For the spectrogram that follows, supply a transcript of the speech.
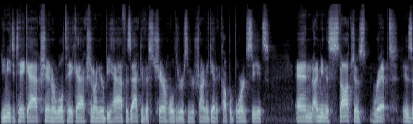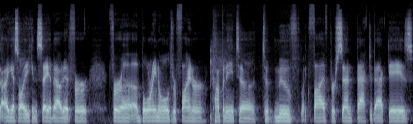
You need to take action, or we'll take action on your behalf as activist shareholders, and you're trying to get a couple board seats. And I mean, the stock just ripped. Is I guess all you can say about it for for a, boring old refiner company to to move like five percent back to back days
